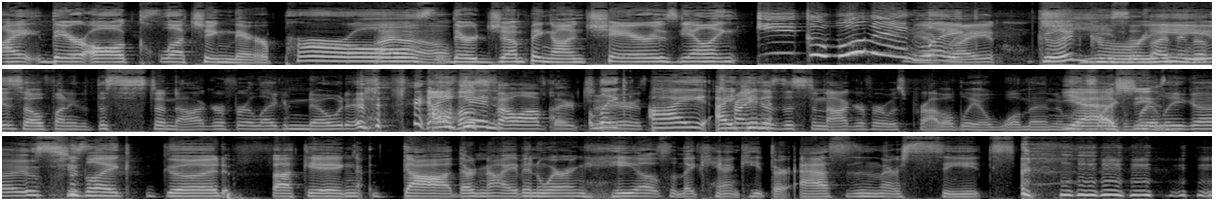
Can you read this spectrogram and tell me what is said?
I they're all clutching their pearls. They're jumping on chairs, yelling "Eek a woman!" Yeah, like, right? Good Jesus, grief! I think that's so funny that the stenographer like noted that they I almost can- fell off their chairs. like, I- I can- because the stenographer was probably a woman and Yeah, was she's- like, "Really, guys?" She's like, "Good fucking god! They're not even wearing heels, and they can't keep their asses in their seats."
